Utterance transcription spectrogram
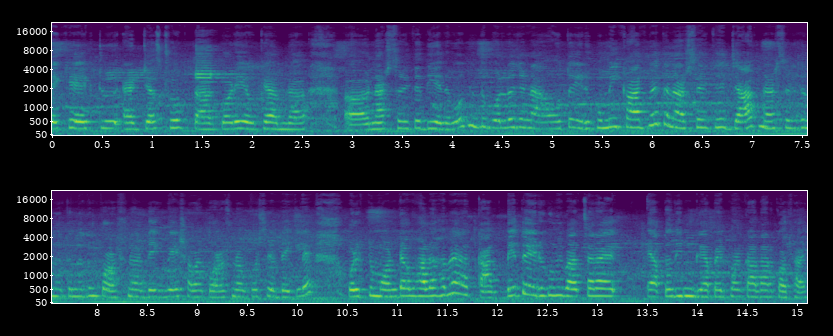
রেখে একটু অ্যাডজাস্ট হোক, তারপরে ওকে আমরা নার্সারিতে দিয়ে দেবো। কিন্তু বলল যে না, ও তো এরকমই কাটবে তো নার্সারিতে যাক, নার্সারিতে নতুন নতুন পড়াশোনা দেখবে, সবাই পড়াশোনা করছে, দেখলে ওর একটু মনটাও ভালো হবে। আর কাঁদবে তো এরকমই বাচ্চারা এতদিন গ্যাপের পর কাঁদার কথায়।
